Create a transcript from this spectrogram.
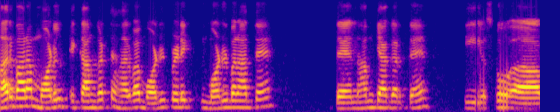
हर बार हम मॉडल एक काम करते हैं हर बार मॉडल प्रेडिक्ट मॉडल बनाते हैं देन हम क्या करते हैं कि उसको uh,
